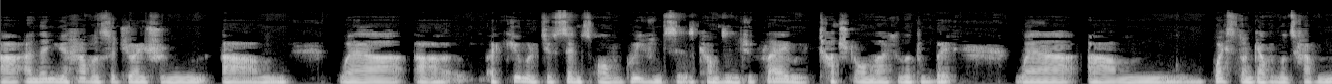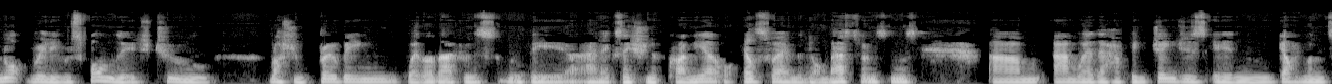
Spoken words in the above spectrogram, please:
Uh, and then you have a situation um, where uh, a cumulative sense of grievances comes into play. We've touched on that a little bit, where um, Western governments have not really responded to Russian probing, whether that was with the uh, annexation of Crimea or elsewhere in the Donbass, for instance, um, and where there have been changes in government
